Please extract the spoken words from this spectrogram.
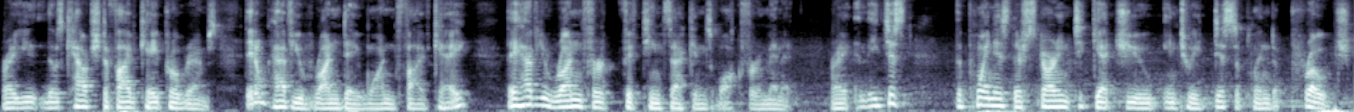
right? You, those couch to 5K programs, they don't have you run day one 5K. They have you run for 15 seconds, walk for a minute, right? And they just, the point is they're starting to get you into a disciplined approach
